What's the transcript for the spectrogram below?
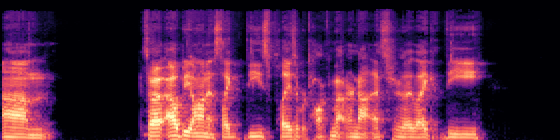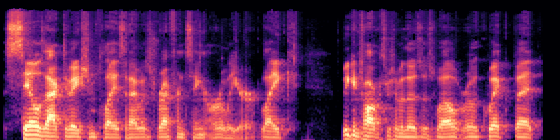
Um, so I'll be honest, like these plays that we're talking about are not necessarily like the sales activation plays that I was referencing earlier. Like we can talk through some of those as well, real quick, but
